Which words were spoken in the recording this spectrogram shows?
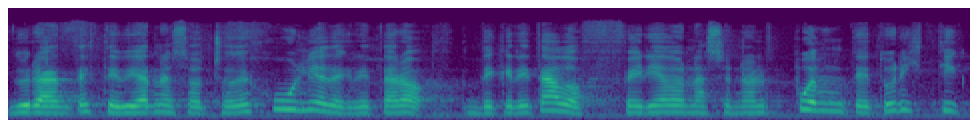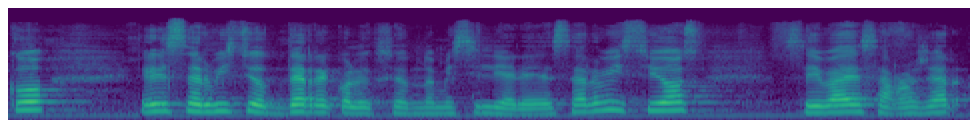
durante este viernes 8 de julio, decretado, decretado feriado nacional puente turístico, el servicio de recolección domiciliaria de servicios se va a desarrollar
